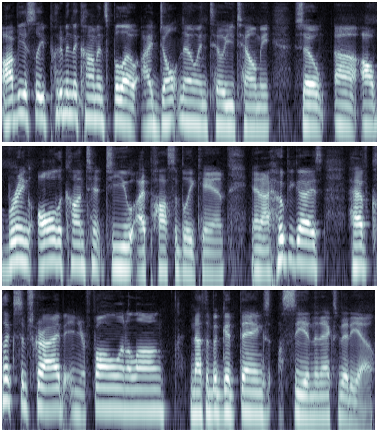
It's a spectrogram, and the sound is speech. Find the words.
obviously put them in the comments below. I don't know until you tell me. So uh, I'll bring all the content to you I possibly can. And I hope you guys have clicked subscribe and you're following along. Nothing but good things. I'll see you in the next video.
